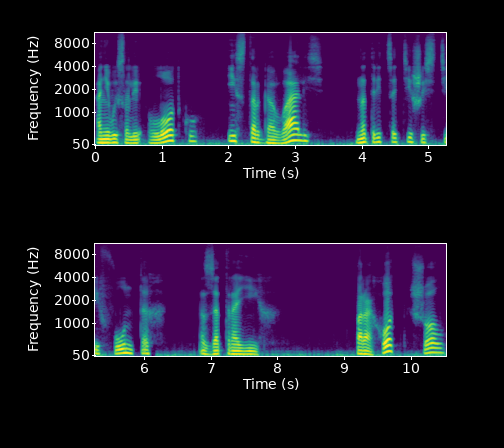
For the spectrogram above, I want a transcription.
Они выслали лодку и сторговались на 36 фунтах за троих. Пароход шел,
